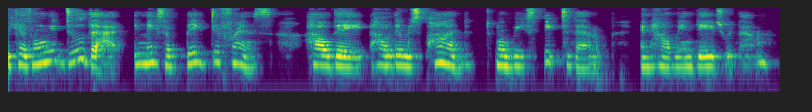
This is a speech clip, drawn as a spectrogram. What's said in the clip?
because when we do that it makes a big difference how they how they respond when we speak to them and how we engage with them.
